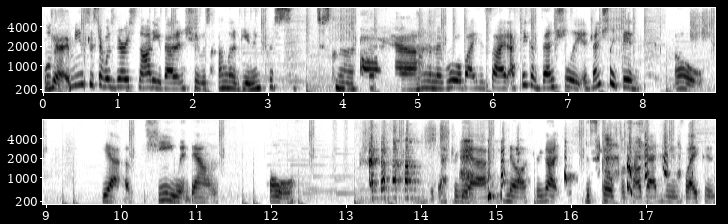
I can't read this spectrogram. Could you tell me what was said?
Well, Yeah. the mean sister was very snotty about it, and she was, "I'm gonna be an empress. Just gonna Oh yeah. I'm gonna rule by his side." I think eventually, eventually did. Oh, yeah, she went down. Oh. I forget. Yeah, no, I forgot the scope of how bad Helene's life is.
